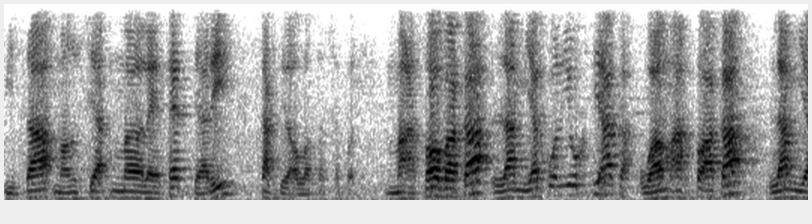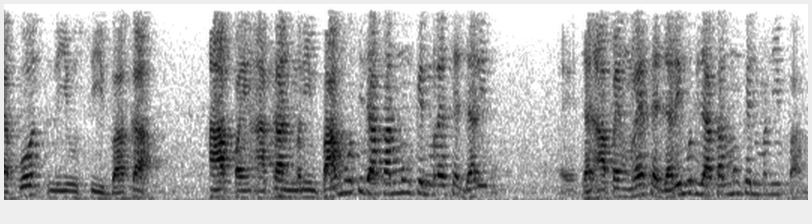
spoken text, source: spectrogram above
bisa manusia meleset dari takdir Allah tersebut. Ma'sobaka lam yakun yukhti'aka wa ma'akhto'aka lam yakun liyusibaka. Apa yang akan menimpamu tidak akan mungkin meleset darimu. Eh, dan apa yang meleset darimu tidak akan mungkin menimpamu.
